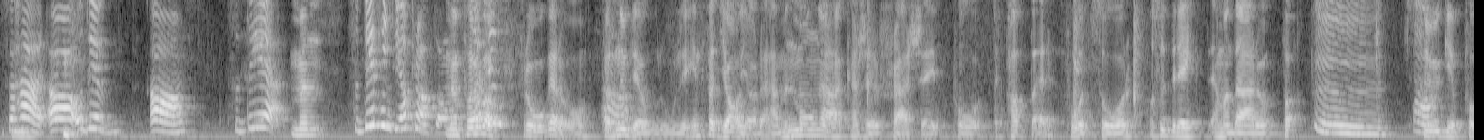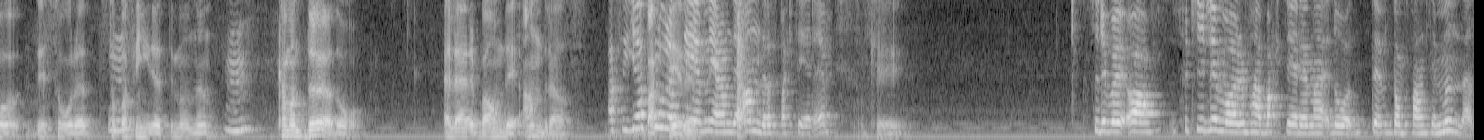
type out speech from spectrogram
Så här, ja och det... Ja. Så det, Men, så det tänkte jag prata om. men får jag bara tänkte- fråga då? För att Ja. nu blir jag orolig. Inte för att jag gör det här, men många kanske skär sig på ett papper, får ett sår och så direkt är man där och bara, mm, suger på det såret, stoppar Mm. fingret i munnen. Kan man dö då? Eller är det bara om det är andras? Alltså jag tror att det är bakterier. mer om det är andras bakterier. Okej. Så det var ju, ja, för tydligen var de här bakterierna då, de, de fanns i munnen.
